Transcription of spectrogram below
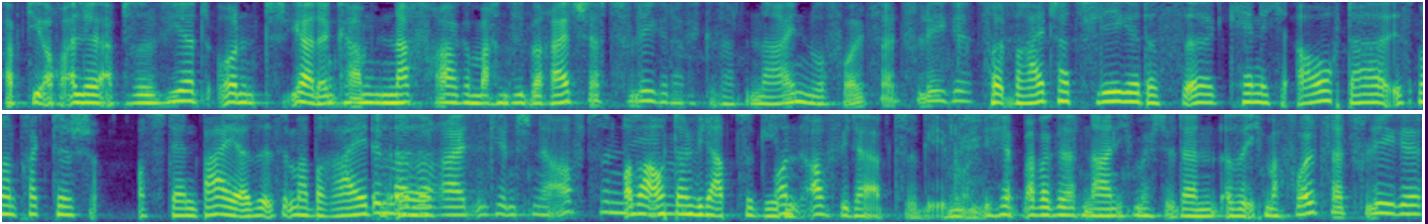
Habe die auch alle absolviert. Und ja, dann kam die Nachfrage, machen Sie Bereitschaftspflege? Da habe ich gesagt, nein, nur Vollzeitpflege. Voll- Bereitschaftspflege, das äh, kenne ich auch. Da ist man praktisch auf Standby, also ist immer bereit, Immer äh, bereit, ein Kind schnell aufzunehmen. aber auch dann wieder abzugeben. Und auch wieder abzugeben. Und ich habe aber gesagt, nein, ich möchte dann, also ich mache Vollzeitpflege.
